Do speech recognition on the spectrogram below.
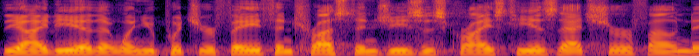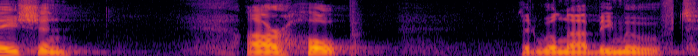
The idea that when you put your faith and trust in Jesus Christ, He is that sure foundation, our hope that will not be moved.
